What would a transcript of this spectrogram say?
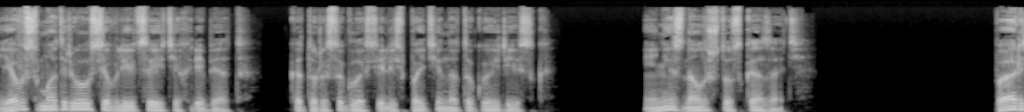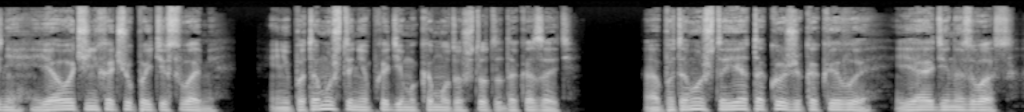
Я всматривался в лица этих ребят, которые согласились пойти на такой риск, и не знал, что сказать. «Парни, я очень хочу пойти с вами, и не потому, что необходимо кому-то что-то доказать, а потому что я такой же, как и вы, я один из вас.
